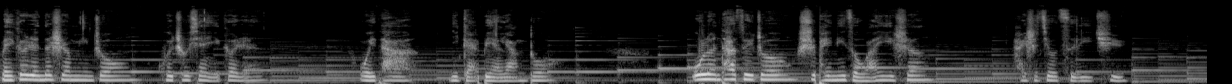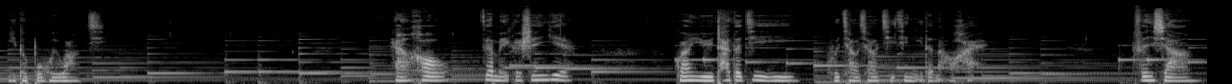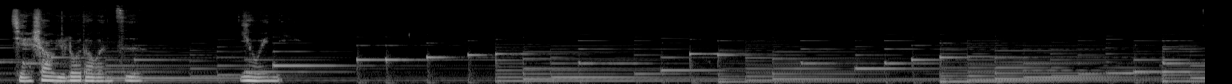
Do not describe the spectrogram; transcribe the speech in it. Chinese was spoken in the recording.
每个人的生命中会出现一个人，为他你改变良多。无论他最终是陪你走完一生，还是就此离去，你都不会忘记。然后在每个深夜，关于他的记忆会悄悄挤进你的脑海。分享减少雨落的文字，因为你。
